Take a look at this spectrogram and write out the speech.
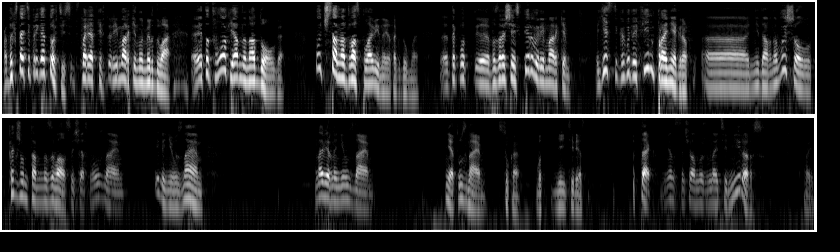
Вы, кстати, приготовьтесь, в порядке ремарки номер два. Этот влог явно надолго. Ну, часа на два с половиной, я так думаю. Э, так вот, э, возвращаясь к первой ремарке, есть какой-то фильм про негров, э, недавно вышел. Как же он там назывался, сейчас мы узнаем. Или не узнаем. Наверное, не узнаем. Нет, узнаем, сука. Вот мне интересно. Так, мне сначала нужно найти Mirrors. Ой.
